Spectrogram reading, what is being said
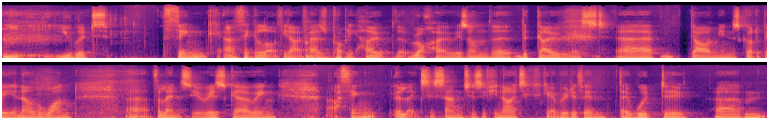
you, you would think I think a lot of United fans probably hope that Rojo is on the, the go list. Uh, Darmian's got to be another one. Uh, Valencia is going. I think Alexis Sanchez, if United could get rid of him, they would do. Um,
